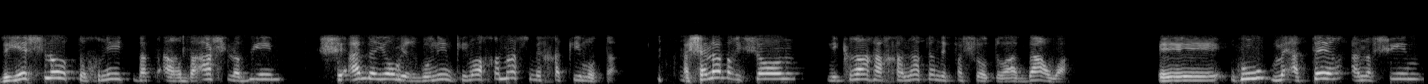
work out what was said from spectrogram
ויש לו תוכנית בת ארבעה שלבים, שעד היום ארגונים כמו החמאס מחקים אותה. השלב הראשון נקרא הכנת הנפשות, או הדאווה. אה, הוא מאתר אנשים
